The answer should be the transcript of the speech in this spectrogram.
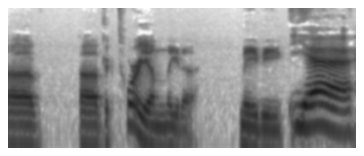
uh, uh, Victoria and Lita, maybe. yeah.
